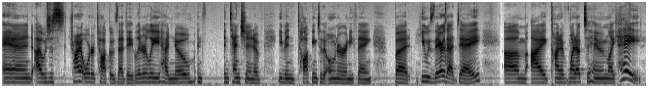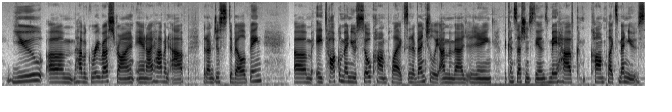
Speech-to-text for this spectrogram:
and I was just trying to order tacos that day. Literally had no in- intention of even talking to the owner or anything, but he was there that day. Um, I kind of went up to him like, "Hey, you um, have a great restaurant, and I have an app that I'm just developing." Um, a taco menu is so complex, and eventually, I'm imagining the concession stands may have com- complex menus.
